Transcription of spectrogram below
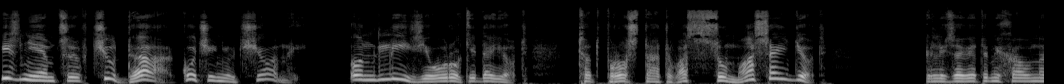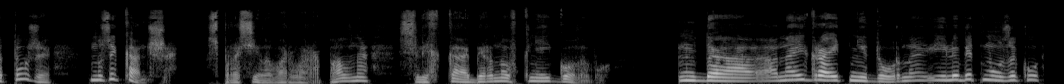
из немцев, чудак, очень ученый. Он Лизе уроки дает. Тот просто от вас с ума сойдет. Елизавета Михайловна тоже музыкантша? — спросила Варвара Павловна, слегка обернув к ней голову. — Да, она играет недурно и любит музыку.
